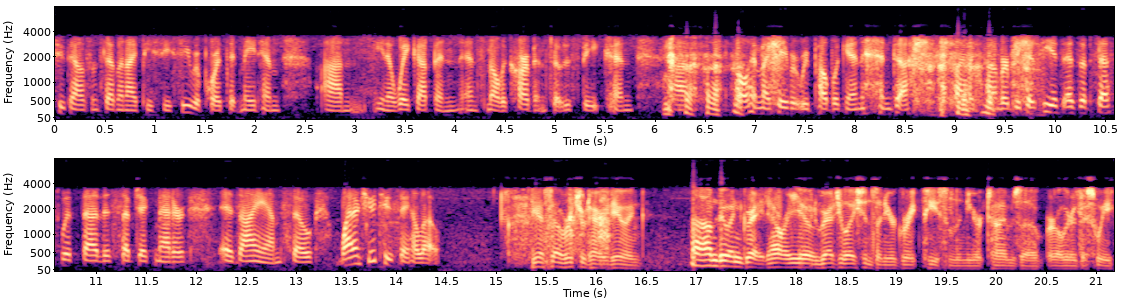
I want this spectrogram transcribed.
2007 IPCC report that made him, um, you know, wake up and, and smell the carbon, so to speak. And uh, call him my favorite Republican and uh, climate convert because he is as obsessed with uh, this subject matter as I am. So why don't you two say hello? Yes, uh, Richard, how are you doing? I'm doing great. How are you? Congratulations on your great piece in the New York Times uh, earlier this week.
